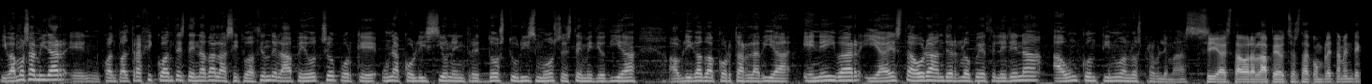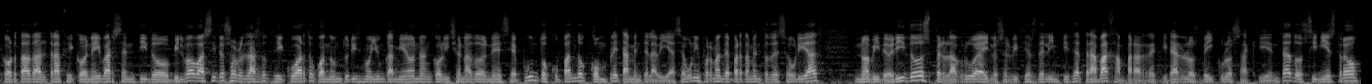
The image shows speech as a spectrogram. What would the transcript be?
Y vamos a mirar en cuanto al tráfico antes de nada la situación de la AP8 porque una colisión entre dos turismos este mediodía ha obligado a cortar la vía en Eibar y a esta hora Ander López Lerena aún continúan los problemas. Sí, a esta hora la AP8 está completamente cortada al tráfico en Eibar sentido Bilbao. Ha sido sobre las 12 y cuarto cuando un turismo y un camión han colisionado en ese punto, ocupando completamente la vía. Según informa el Departamento de Seguridad, no ha habido heridos, pero la grúa y los servicios de limpieza trabajan para retirar los vehículos accidentados. Siniestro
